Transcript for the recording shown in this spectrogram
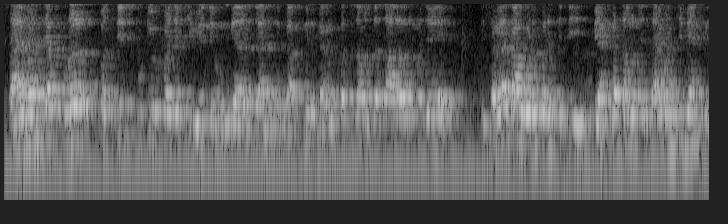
साहेबांच्या पुढं पस्तीस कोटी रुपयाच्या ठेवी नेऊन जाण्याचं काम केलं. कारण पतसंस्था चालवणं म्हणजे ही सगळ्यात अवघड परिस्थिती. बँका चालू नाही साहेबांची बँक आहे.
